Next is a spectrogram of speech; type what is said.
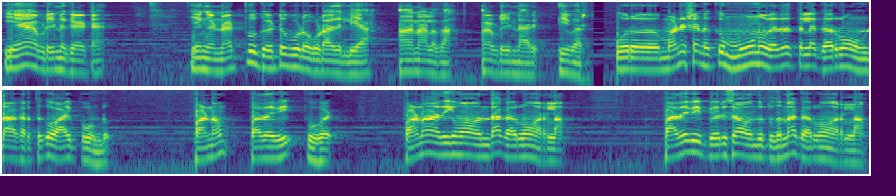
ஏன் அப்படின்னு கேட்டேன். எங்கள் நட்பு கெட்டுப்போடக்கூடாது இல்லையா? அதனால தான் அப்படின்னாரு இவர். ஒரு மனுஷனுக்கு மூணு விதத்தில் கர்வம் உண்டாகிறதுக்கு வாய்ப்பு உண்டு. பணம் பதவி புகழ். பணம் அதிகமாக வந்தால் கர்வம் வரலாம். பதவி பெருசாக வந்துட்டுதுன்னா கர்வம் வரலாம்.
